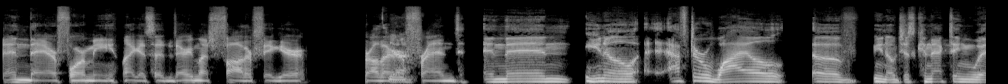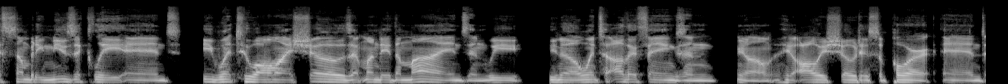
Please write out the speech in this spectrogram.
been there for me. Like I said, very much father figure, brother, yeah. friend. And then, you know, after a while of, you know, just connecting with somebody musically and he went to all my shows at Monday the Minds and we, you know, went to other things and, you know, he always showed his support. And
